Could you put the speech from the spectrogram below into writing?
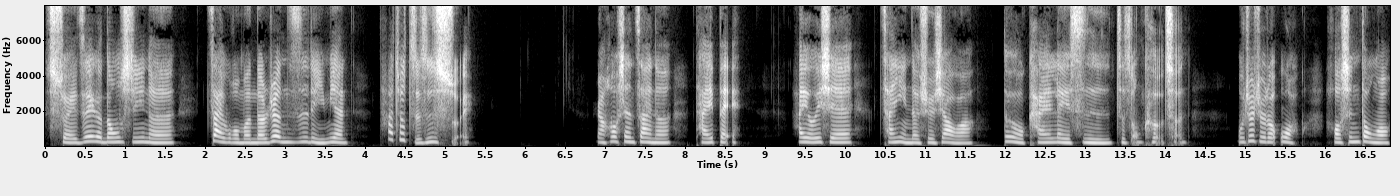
水这个东西呢，在我们的认知里面，它就只是水。然后现在呢？台北还有一些餐饮的学校啊，都有开类似这种课程，我就觉得哇，好心动哦，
